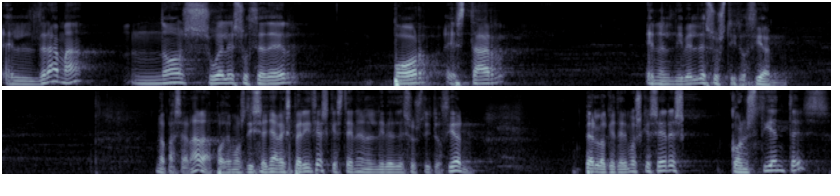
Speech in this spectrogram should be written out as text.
El drama no suele suceder por estar en el nivel de sustitución. No pasa nada, podemos diseñar experiencias que estén en el nivel de sustitución. Pero lo que tenemos que ser es conscientes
